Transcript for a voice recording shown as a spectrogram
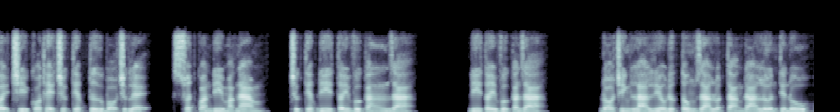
vậy chỉ có thể trực tiếp từ bỏ trực lệ, xuất quan đi mạc nam, trực tiếp đi tây vực an ra đi tây vượt can ra. Đó chính là liêu đức tông ra luật tảng đá lớn tiền đồ.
